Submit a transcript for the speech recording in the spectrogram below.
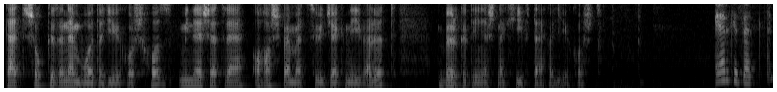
tehát sok köze nem volt a gyilkoshoz, minden esetre a hasfelmetsző Jack név előtt bőrkötényesnek hívták a gyilkost. Érkezett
